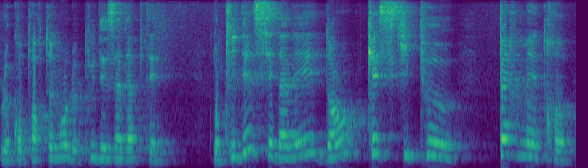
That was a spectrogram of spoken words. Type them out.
le comportement le plus désadapté. Donc l'idée, c'est d'aller dans qu'est-ce qui peut permettre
